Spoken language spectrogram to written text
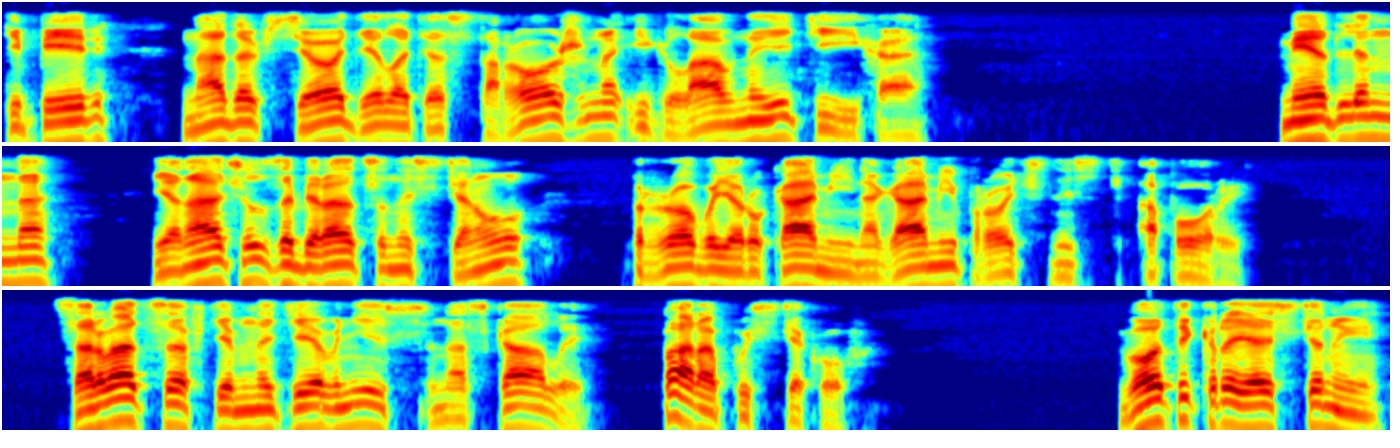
Теперь надо все делать осторожно и, главное, тихо. Медленно я начал забираться на стену, пробуя руками и ногами прочность опоры. Сорваться в темноте вниз на скалы — пара пустяков. Вот и края стены.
